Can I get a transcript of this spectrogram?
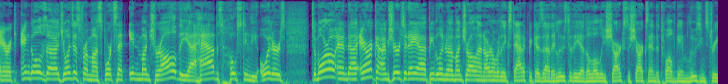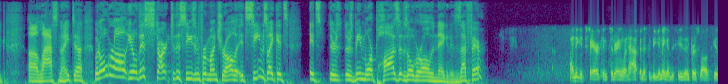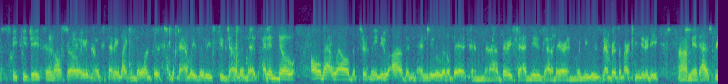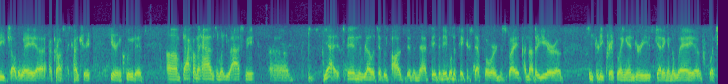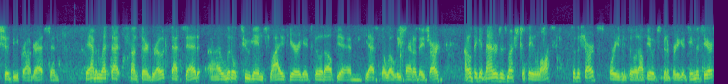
Eric Engels uh, joins us from uh, Sportsnet in Montreal. The uh, Habs hosting the Oilers tomorrow. And uh, Eric, I'm sure today uh, people in uh, Montreal aren't overly ecstatic because they lose to the the lowly Sharks. The Sharks end a 12 game losing streak last night. but overall, you know, this start to the season for Montreal, it seems like it's it's there's there's been more positives overall than negatives. Is that fair? I think it's fair considering what happened at the beginning of the season. First of all, it's good to speak to you, Jason, and also you know extending my condolences to the families of these two gentlemen that I didn't know all that well, but certainly knew of and, and knew a little bit. And uh, very sad news out of there. And when you lose members of our community, um, it has reached all the way uh, across the country, here included. Um, back on the Habs and what you asked me. Um, yeah, it's been relatively positive in that they've been able to take a step forward despite another year of some pretty crippling injuries getting in the way of what should be progress. And they haven't let that stunt their growth. That said, a little two game slide here against Philadelphia and, yes, the lowly San Jose Sharks. I don't think it matters as much that they lost to the Sharks or even Philadelphia, which has been a pretty good team this year.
